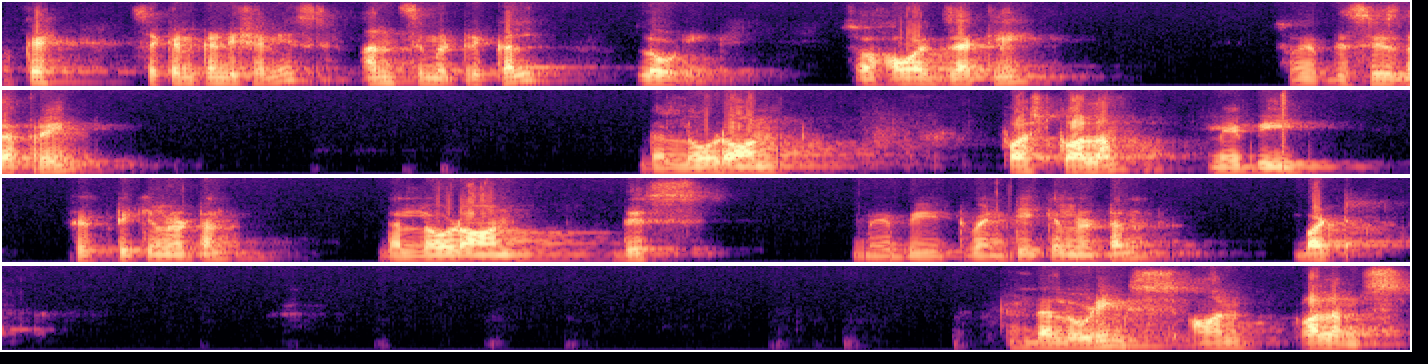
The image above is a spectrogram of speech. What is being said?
Okay, second condition is unsymmetrical loading. So how exactly? So if this is the frame, the load on first column may be 50 kilonewton. The load on this may be 20 kilonewton, but the loadings on columns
